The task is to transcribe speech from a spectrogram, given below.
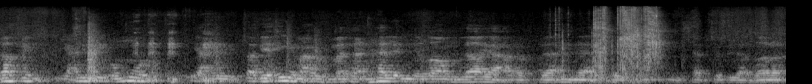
لكن يعني في أمور يعني طبيعية معروف مثلا هل النظام لا يعرف بأن يسبب له ضرر؟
